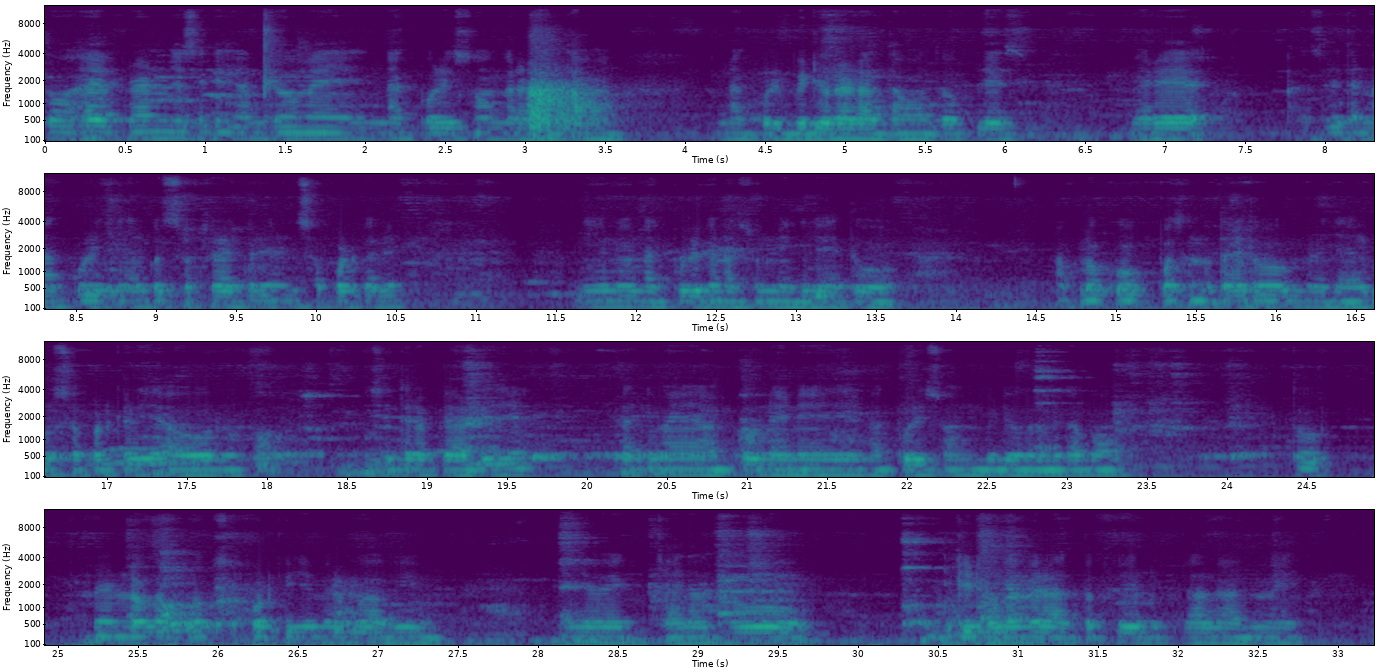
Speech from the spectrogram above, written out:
तो है फ्रेंड जैसे कि जानते हो मैं नागपुरी सॉन्ग डालता हूँ, नागपुरी वीडियो डालता हूँ तो प्लीज़ मेरे हसरत नागपुरी चैनल को सब्सक्राइब करें एंड सपोर्ट करें न्यू न्यू नागपुरी गाना सुनने के लिए। तो आप लोग को पसंद होता है तो मेरे चैनल को सपोर्ट करिए और इसी तरह प्यार दीजिए ताकि मैं आपको नए नए नागपुरी सॉन्ग वीडियो वगैरह दिखा पाऊँ। तो फ्रेंड लोग आप लोग सपोर्ट कीजिए मेरे को, अभी जो एक चैनल था वो डिलीट हो गया मेरा तो फिर फ़िलहाल मैं अभी मैं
